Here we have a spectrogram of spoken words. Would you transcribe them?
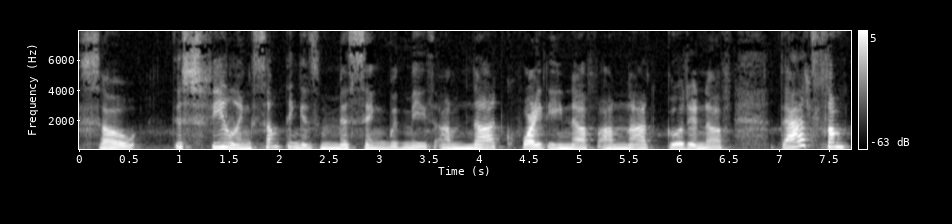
So, this feeling, something is missing with me. I'm not quite enough. I'm not good enough. That's some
